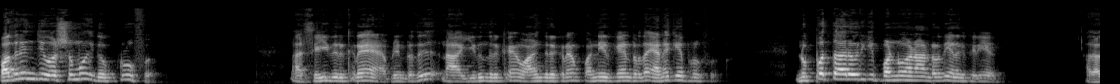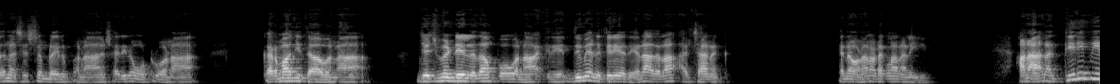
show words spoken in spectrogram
பதினஞ்சு வருஷமும் இது ப்ரூஃப் நான் செய்திருக்கிறேன் அப்படின்றது நான் இருந்திருக்கேன் வாழ்ந்திருக்கிறேன் பண்ணியிருக்கேன்றதான் எனக்கே ப்ரூஃப் முப்பத்தாறு வரைக்கும் பண்ணுவேனான்றது எனக்கு தெரியாது. அதாவது நான் சிஸ்டமில் இருப்பேனா சரீரம் விட்டுருவேனா கர்மாதி தாவனா ஜட்மெண்ட் டேல தான் போவேனா இது எதுவுமே எனக்கு தெரியாது. ஏன்னா அதெல்லாம் அச்சானக் என்ன வேணா நடக்கலாம் நாளைக்கு ஆனால் நான் திரும்பி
